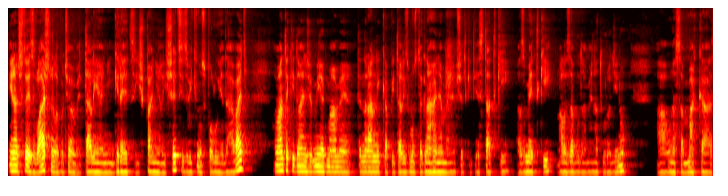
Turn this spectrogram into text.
Ináč to je zvláštne, lebo čo máme, Taliani, Gréci, Španieli, všetci zvyknú spolu jedávať mám taký dojem, že my, ak máme ten ranný kapitalizmus, tak naháňame všetky tie statky a zmetky, ale zabudáme na tú rodinu. A u nás sa maká.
